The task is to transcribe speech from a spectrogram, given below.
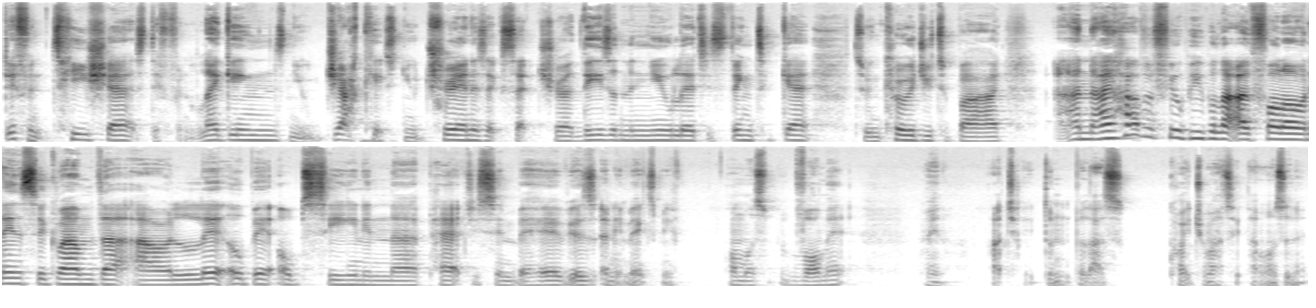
different t-shirts, different leggings, new jackets, new trainers, etc. These are the new latest thing to get to encourage you to buy. And I have a few people that I follow on Instagram that are a little bit obscene in their purchasing behaviours, and it makes me almost vomit. I mean, actually, it doesn't, but that's quite dramatic, that wasn't it?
